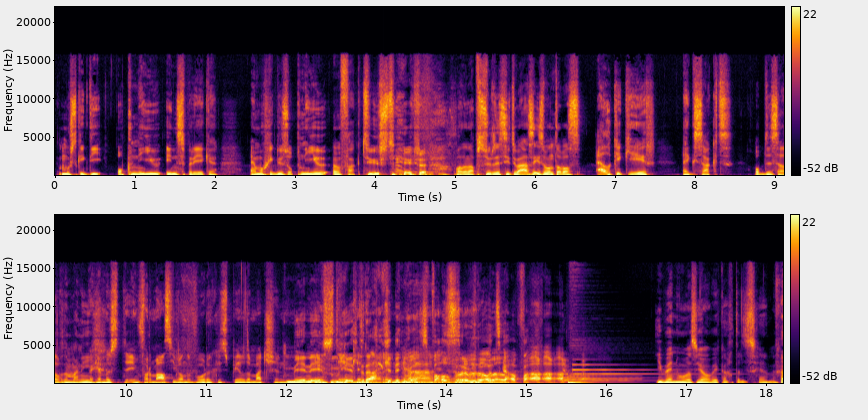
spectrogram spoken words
moest ik die opnieuw inspreken. En mocht ik dus opnieuw een factuur sturen. Wat een absurde situatie is, want dat was elke keer exact op dezelfde manier. Je moest de informatie van de vorige gespeelde matchen Meenemen, meedragen in mijn Ja. sponsorboodschap. Iwan, hoe was jouw week achter de schermen?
